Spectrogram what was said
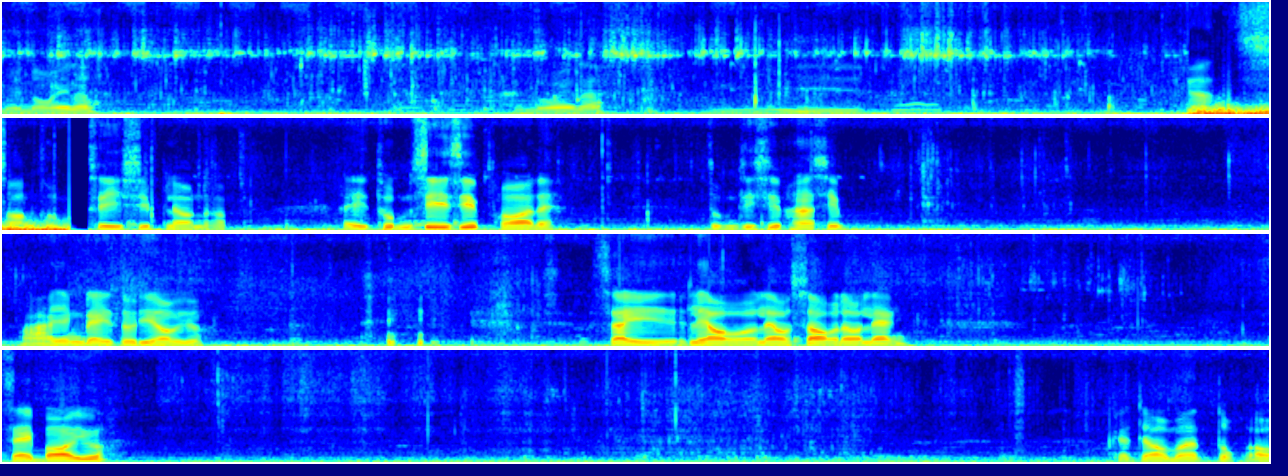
ไม่น้อยนะไม่ น้อยนะก็สอบทุ่มสี่สิบแล้วนะครับไอ้ทุ่มสี่สิบพอเลยทุ่มที่สิบห้าสิบปลายังได้ตัวเดียวอยู่ ใส่แล้วแล้วเสาแล้วแรงใส่บออยู่ก็จะเอามาตกเอา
